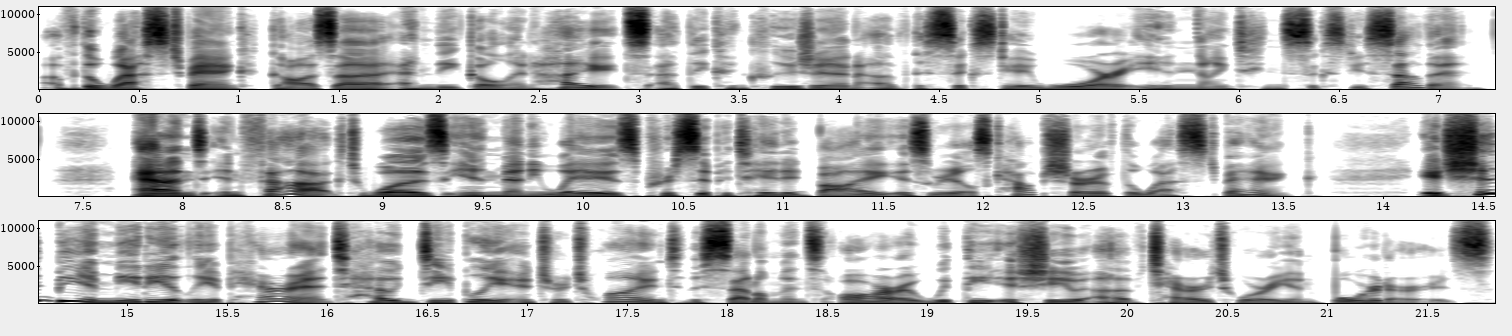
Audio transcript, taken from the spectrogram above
of the West Bank, Gaza, and the Golan Heights at the conclusion of the Six Day War in 1967, and in fact was in many ways precipitated by Israel's capture of the West Bank, it should be immediately apparent how deeply intertwined the settlements are with the issue of territory and borders.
